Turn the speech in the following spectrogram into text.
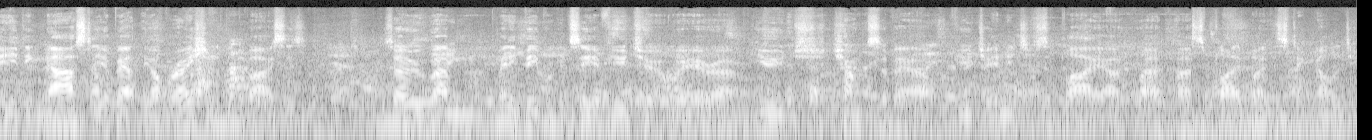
anything nasty about the operation of the devices. So um, many people can see a future where um, huge chunks of our future energy supply are, are, are supplied by this technology.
